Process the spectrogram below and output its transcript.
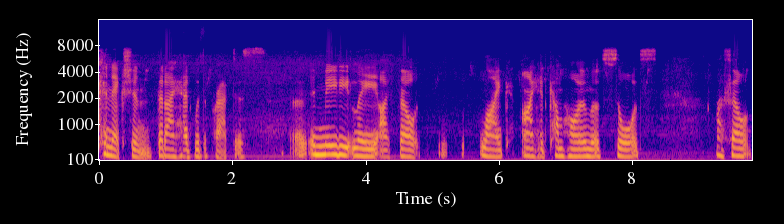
connection that I had with the practice. Uh, immediately, I felt like I had come home of sorts. I felt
